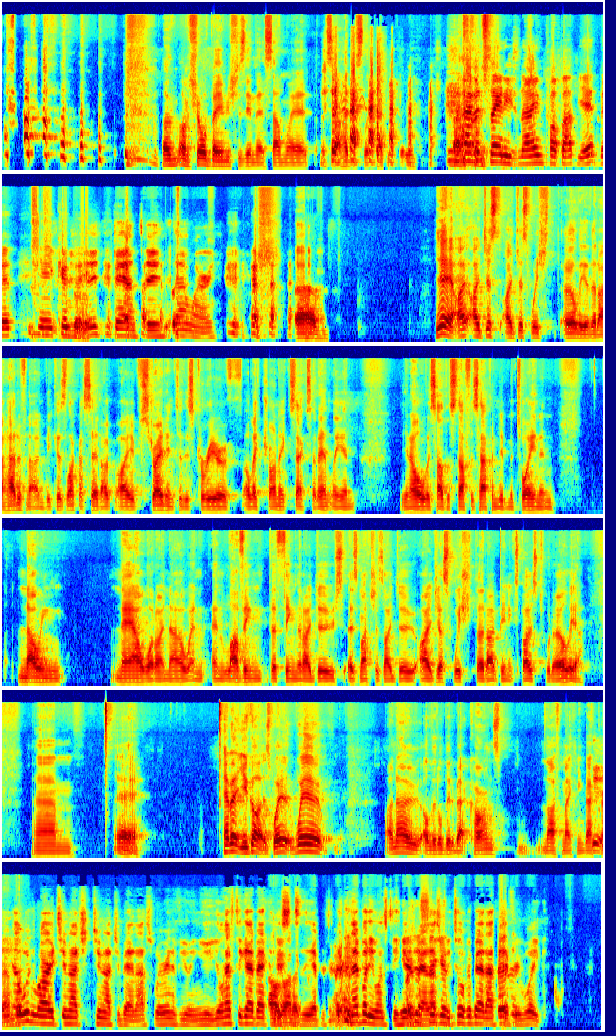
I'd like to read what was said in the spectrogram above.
I'm, I'm sure Beamish is in there somewhere, so I had to slip back into. I haven't seen his name pop up yet, but yeah, it could be. It's bound to. Don't worry. um, yeah, I, I just I just wished earlier that I had have known because, like I said, I, I strayed into this career of electronics accidentally, and you know all this other stuff has happened in between. And knowing now what I know and and loving the thing that I do as much as I do, I just wish that I'd been exposed to it earlier. Um, yeah. How about you guys? Where where I know a little bit about Corin's knife making background. Yeah, I wouldn't worry too much too much about us. We're interviewing you. You'll have to go back and Oh, listen right, to the episode. Nobody wants to hear I was just about us. We talk about us every week.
